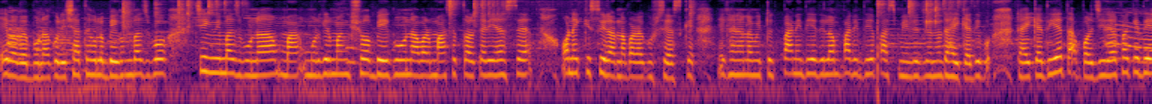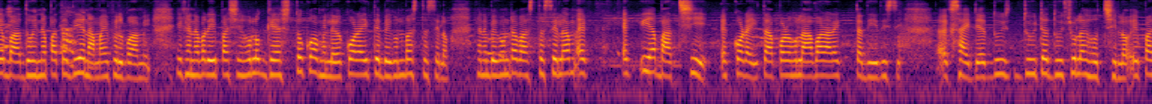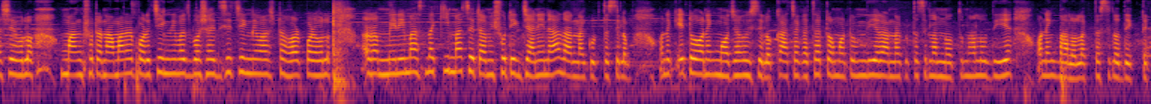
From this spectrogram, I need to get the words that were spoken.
এভাবে ভুনা করি। সাথে হলো বেগুন ভাজবো, চিংড়ি মাছ ভুনা মুরগির মাংস, বেগুন, আবার মাছের তরকারি আছে। অনেক কিছুই রান্না বাড়া করছি আজকে। এখানে হলো আমি একটু পানি দিয়ে দিলাম। পানি দিয়ে পাঁচ মিনিটের জন্য ঢাইকা দিব। ঢাইকা দিয়ে তারপর জিরার ফাঁকি দিয়ে বা ধইনা পাতা দিয়ে নামাই ফেলব আমি। এখানে আবার এই পাশে হলো গ্যাস তো কম এলে কড়াইতে বেগুন বাজতেছিলাম এখানে বেগুনটা বাজতেছিলাম এক এক ইয়া বাচ্ছি, এক কড়াই। তারপরে হলো আবার আরেকটা দিয়ে দিছি এক সাইডে। দুই, দুইটা দুই চুলাই হচ্ছিল। এই পাশে হলো মাংসটা নামানোর পরে চিংড়ি মাছ বসাই দিছি। চিংড়ি মাছটা হওয়ার পরে হলো মিনি মাছ না কি মাছ এটা আমি সঠিক জানি না, রান্না করতেছিলাম। অনেক, এটাও অনেক মজা হয়েছিল। কাঁচা কাঁচা টমাটো দিয়ে রান্না করতেছিলাম। নতুন আলু দিয়ে অনেক ভালো লাগতেছিল দেখতে।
